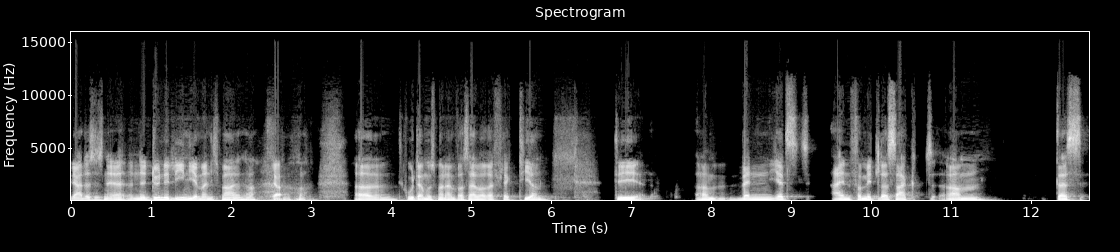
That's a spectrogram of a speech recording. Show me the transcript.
Ja, das ist eine, eine dünne Linie manchmal. Ne? Ja. äh, gut, da muss man einfach selber reflektieren. Die, ähm, wenn jetzt ein Vermittler sagt, ähm, das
